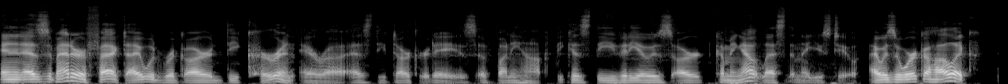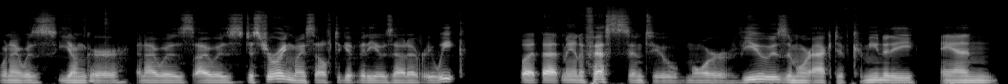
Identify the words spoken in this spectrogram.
and as a matter of fact, I would regard the current era as the darker days of Bunnyhop because the videos are coming out less than they used to. I was a workaholic when I was younger and I was I was destroying myself to get videos out every week. But that manifests into more views, a more active community, and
